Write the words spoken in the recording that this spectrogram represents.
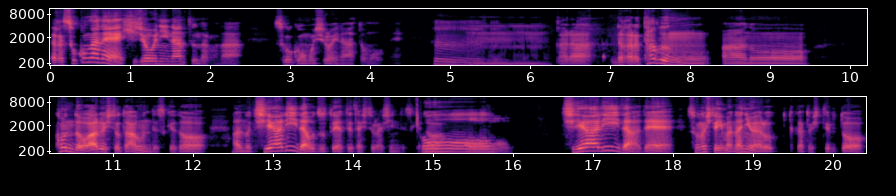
だからそこがね非常に何て言うんだろうなすごく面白いなと思うね。うんうんだから、だから多分、あのー今度ある人と会うんですけど、あの、チアリーダーをずっとやってた人らしいんですけど、おーチアリーダーで、その人今何をやろうかとしてると、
